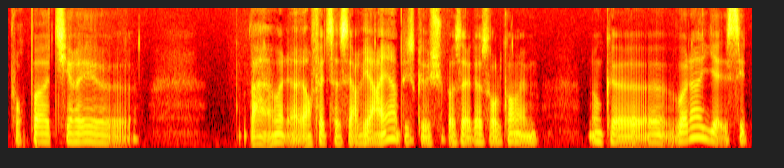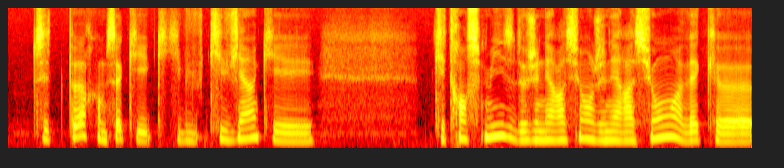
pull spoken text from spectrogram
pour pas attirer ben, voilà, en fait, ça servait à rien puisque je suis passé à la casserole quand même. Donc euh, voilà, il y a cette, peur comme ça qui, qui, qui, vient, qui est, qui est transmise de génération en génération. Avec euh,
